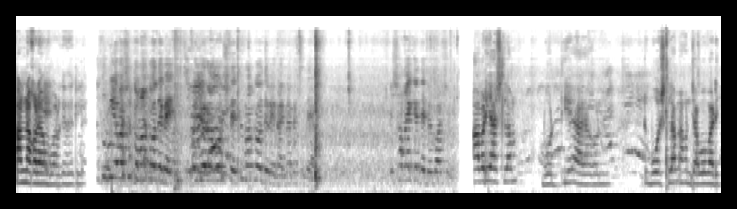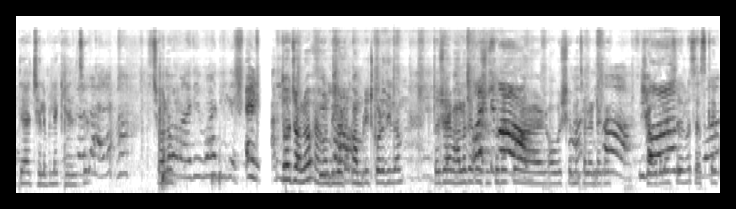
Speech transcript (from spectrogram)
কান্না করে আমার বরকে দেখলে। তুমিও বসো তোমাকেও দেবে। ওই জোড়া বসতে তোমাকেও দেবে ভাই ভাবে চলে সবাইকে দেবে বসো। বাড়ি আসলাম ভোট দিয়ে আর এখন একটু বসলাম এখন যাব বাড়িতে আর ছেলেপেলে খেলছে। চলো। তো চলো, এখন ভিডিওটা কমপ্লিট করে দিলাম। তো সবাই ভালো থেকো, সুস্থ থেকো, আর অবশ্যই আমার চ্যানেলটাকে স্বাগত সাবস্ক্রাইব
